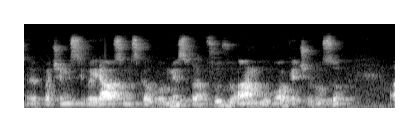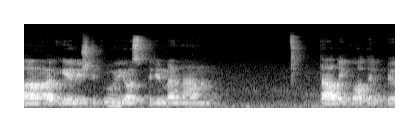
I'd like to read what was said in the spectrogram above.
e, pačiomis įvairiausiamis kalbomis - prancūzų, anglų, vokiečių, rusų. Ir iš tikrųjų jos primena tą laikotarpį,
